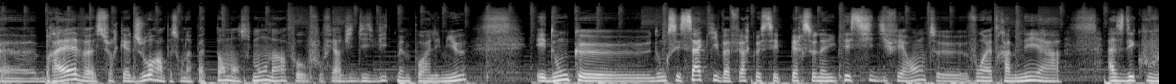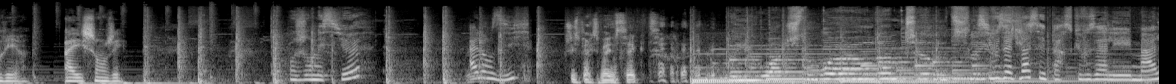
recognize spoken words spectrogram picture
Euh, brève, sur quatre jours, hein, parce qu'on n'a pas de temps dans ce monde, il hein, faut, faire vite, vite, vite, même pour aller mieux. Et donc, donc c'est ça qui va faire que ces personnalités si différentes vont être amenées à, à se découvrir, à échanger. Bonjour messieurs, allons-y. J'espère que c'est pas une secte. si vous êtes là, c'est parce que vous allez mal.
